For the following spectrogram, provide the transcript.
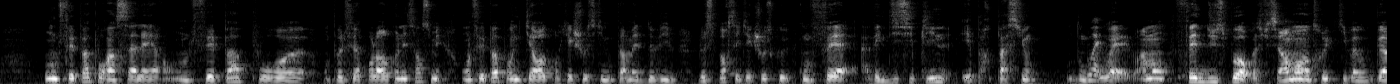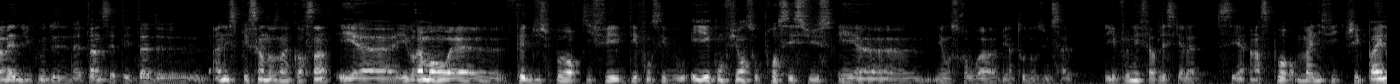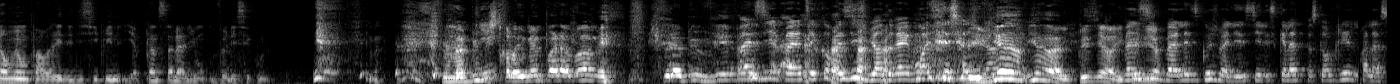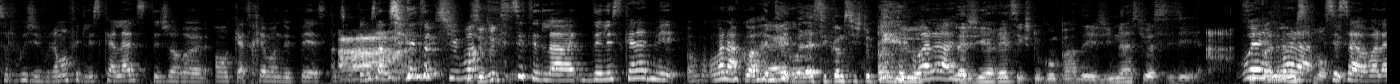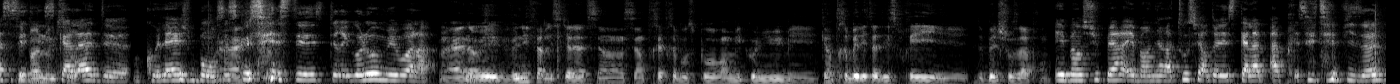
on le fait pas pour un salaire, on le fait pas pour. euh, on peut le faire pour la reconnaissance, mais on le fait pas pour une carotte, pour quelque chose qui nous permette de vivre. Le sport, c'est quelque chose que qu'on fait avec discipline et par passion. Donc Ouais. ouais. vraiment faites du sport parce que c'est vraiment un truc qui va vous permettre du coup d'atteindre cet état de un esprit sain dans un corps sain et, euh, et vraiment ouais euh, faites du sport, kiffez, défoncez-vous, ayez confiance au processus et, euh, et on se revoit bientôt dans une salle. et venez faire de l'escalade. C'est un sport magnifique. J'ai pas énormément parlé des disciplines, il y a plein de salles à Lyon, venez, c'est cool. Je fais ma pub, je travaille même pas là-bas, mais je fais la pub, viens. Vas-y, bah, tu sais quoi, vas-y, je viendrai. Moi, déjà, Mais je viens. viens, viens, avec plaisir, avec Vas-y, plaisir. bah let's go, je vais aller essayer l'escalade parce qu'en vrai, la seule fois où j'ai vraiment fait de l'escalade, c'était genre euh, en quatrième en EPS, un truc Ah. comme ça. Donc tu Mais vois, c'était de la de l'escalade, mais voilà quoi. Ouais, voilà, c'est comme si je te parle de Voilà. la GRS et que je te compare des gymnastes, tu vois, c'est ah, Ouais, pas le voilà, même sport. c'est ça, voilà, c'était l'escalade euh, au collège. Bon, c'est ce que c'était rigolo, mais voilà. Ouais, non, mais venez faire de l'escalade, c'est un, un très très beau sport, méconnu, mais qui a un très bel état d'esprit et de belles choses à apprendre. Et ben super, et ben on ira tous faire de l'escalade après cet épisode.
